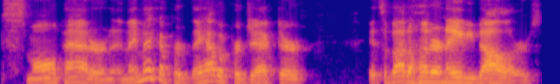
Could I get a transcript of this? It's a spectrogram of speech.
small pattern, and they make a they have a projector. It's about $180,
